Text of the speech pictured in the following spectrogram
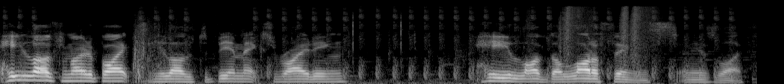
He loved motorbikes, he loved BMX riding, he loved a lot of things in his life.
